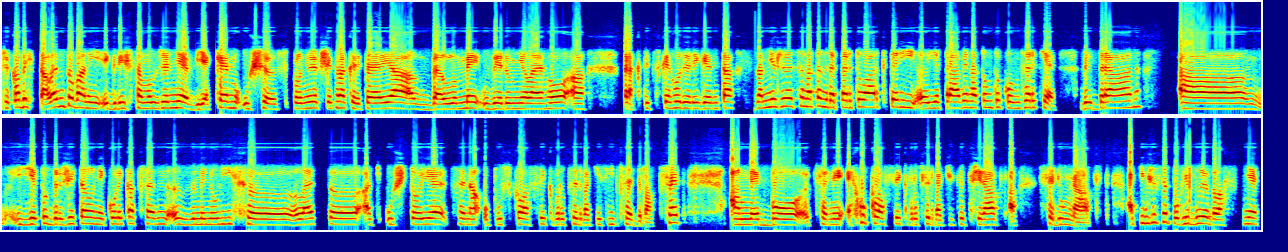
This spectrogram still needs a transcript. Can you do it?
řekla bych, talentovaný, i když samozřejmě věkem už splňuje všechna kritéria velmi uvědomělého a praktického dirigenta. Zaměřuje se na ten repertoár, který je právě na tomto koncertě vybrán a je to držitel několika cen z minulých eh, let, eh, ať už to je cena Opus Classic v roce 2020 a nebo ceny Echo Classic v roce 2013 a 17. A tím, že se pohybuje vlastně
